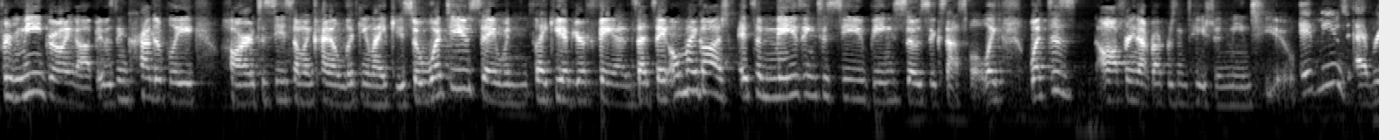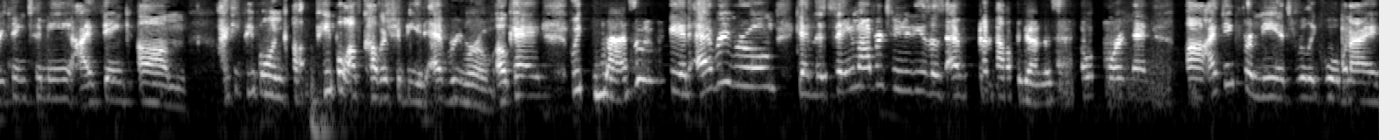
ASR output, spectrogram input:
for me growing up, it was incredibly hard to see someone kind of looking like you. So, what do you say when, like, you have your fans that say, "Oh my gosh, it's amazing to see you being so successful"? Like, what does offering that representation mean to you? it means everything to me. I think um I think people in people of color should be in every room, okay? We should Yes. be in every room, getting the same opportunities as everyone else. Yes. So important. Uh, I think for me, it's really cool when I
